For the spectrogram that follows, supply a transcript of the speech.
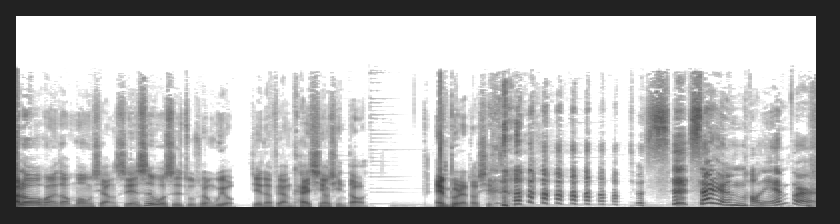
Hello，欢迎来到梦想实验室，我是主持人 Will，今天呢非常开心邀请到 Amber 来到现场，就是三人很好的 Amber。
